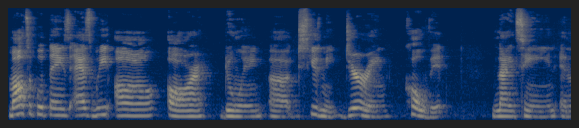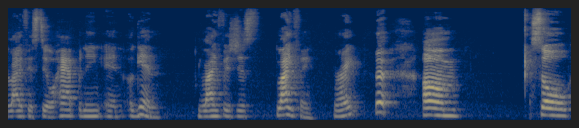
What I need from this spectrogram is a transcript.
multiple things as we all are doing, uh, excuse me, during COVID 19, and life is still happening. And again, life is just lifing, right? um, so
